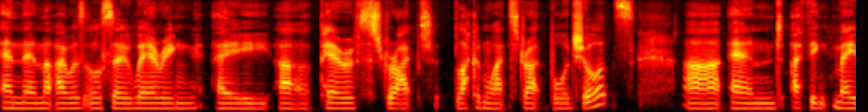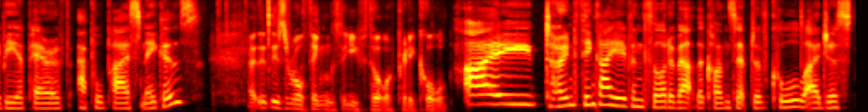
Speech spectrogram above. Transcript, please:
and then I was also wearing a uh, pair of striped, black and white striped board shorts uh, and I think maybe a pair of apple pie sneakers. Uh, these are all things that you thought were pretty cool. I don't think I even thought about the concept of cool. I just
